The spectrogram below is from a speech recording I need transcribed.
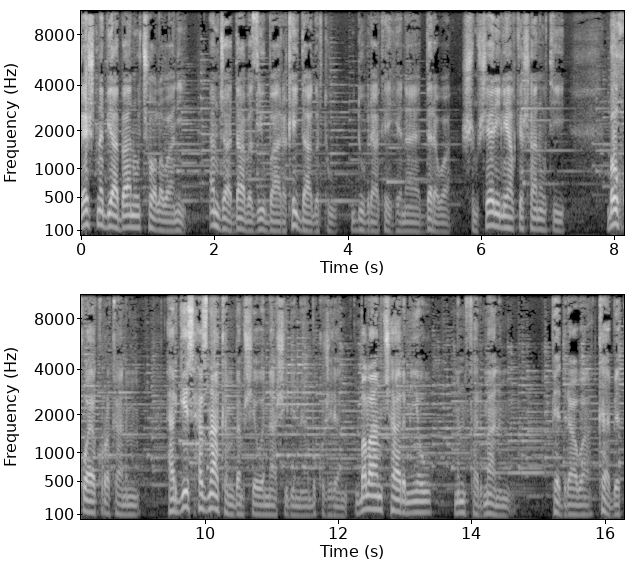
گەشتە بیابان و چۆڵەوانی ئەمجا دابەزی و بارەکەی داگرت و دووبراکەی هێنایە دەرەوە شمشێری لێ هەڵکێشان وتی بەو خویە کوڕەکانم هەرگیز حەز ناکەم بەم شێوە ناشیرینە بکوژرێن بەڵام چارم نییە و من فەرمانم پێدراوە کە بێت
